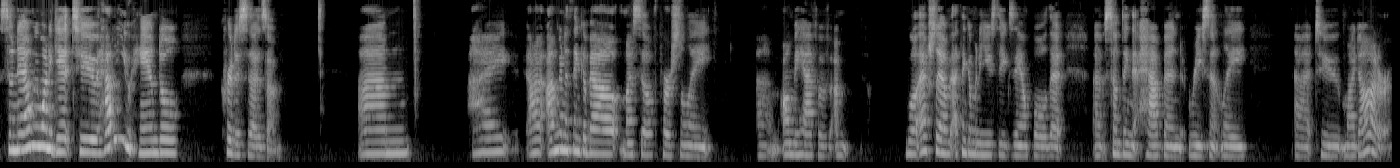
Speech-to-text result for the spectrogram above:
So now we want to get to how do you handle criticism? Um, I, I am going to think about myself personally um, on behalf of I'm well, actually, I, I think I'm going to use the example that uh, something that happened recently uh, to my daughter.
